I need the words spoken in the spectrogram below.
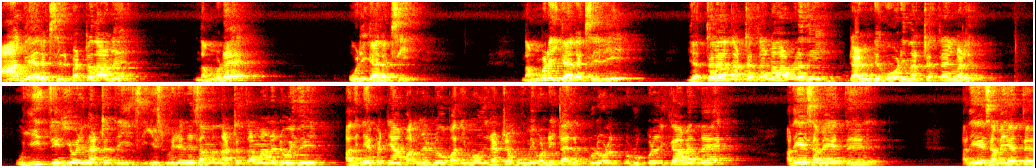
ആ ഗാലക്സിയിൽ പെട്ടതാണ് നമ്മുടെ ഒരു ഗാലക്സി. നമ്മുടെ ഈ ഗാലക്സിയിൽ എത്ര നക്ഷത്രങ്ങളാണ് ഉള്ളത് രണ്ട് കോടി നക്ഷത്രങ്ങൾ ഈ ചെറിയൊരു നക്ഷത്ര ഈ ഈ സൂര്യനെ സംബന്ധ നക്ഷത്രമാണല്ലോ ഇത്. അതിനെപ്പറ്റി ഞാൻ പറഞ്ഞല്ലോ പതിമൂന്ന് ലക്ഷം ഭൂമി കൊണ്ടിട്ട് അതിൽ ഉൾക്കൊള്ളിക്കാമെന്ന്. അതേ സമയത്ത് അതേ സമയത്ത്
